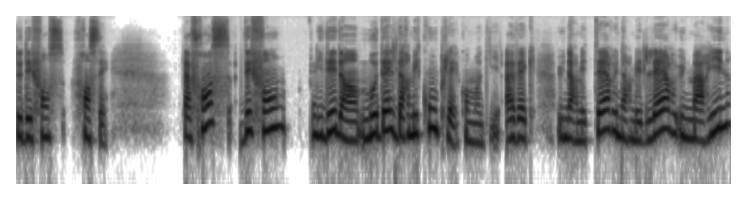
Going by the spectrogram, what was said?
de défense français. La France défend l'idée d'un modèle d'armée complet, comme on dit, avec une armée de terre, une armée de l'air, une marine,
